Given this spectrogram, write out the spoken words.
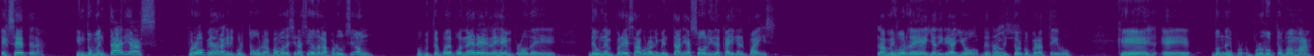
etcétera, indumentarias propias de la agricultura, vamos a decir así, o de la producción. Porque usted puede poner el ejemplo de, de una empresa agroalimentaria sólida que hay en el país. La mejor de ellas, diría yo, dentro del sector cooperativo, que es eh, donde productos mamá,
